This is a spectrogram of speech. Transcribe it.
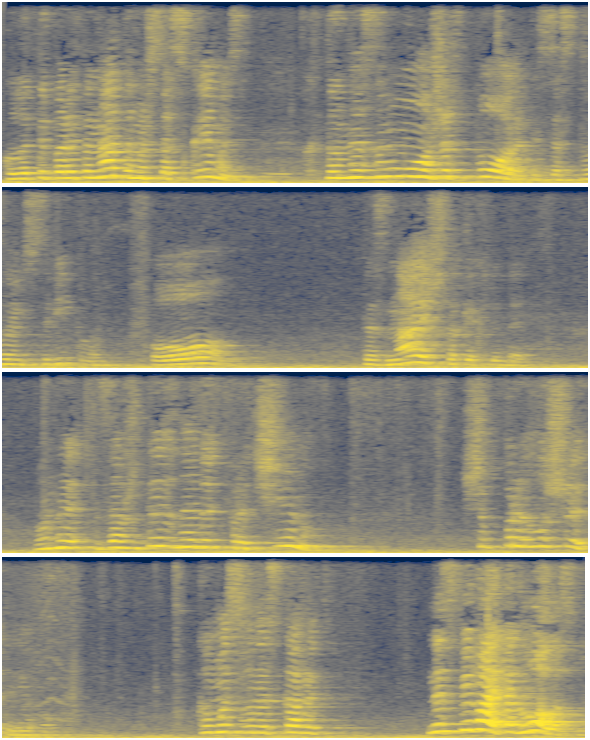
коли ти перетинатимешся з кимось, хто не зможе впоратися з твоїм світлом. О, ти знаєш таких людей. Вони завжди знайдуть причину, щоб приглушити його. Комусь вони скажуть, не співай так голосно.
